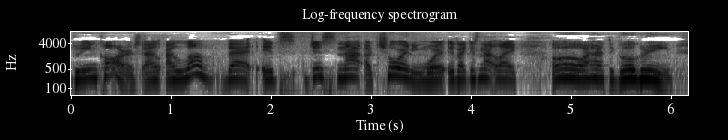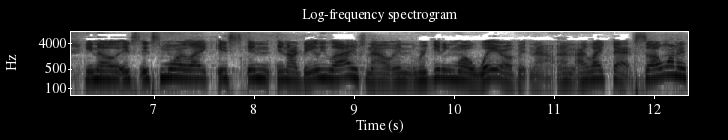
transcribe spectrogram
green cars. I, I love that it's just not a chore anymore. It's like it's not like, oh, I have to go green. You know, it's it's more like it's in in our daily lives now, and we're getting more aware of it now, and I like that. So I want to,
